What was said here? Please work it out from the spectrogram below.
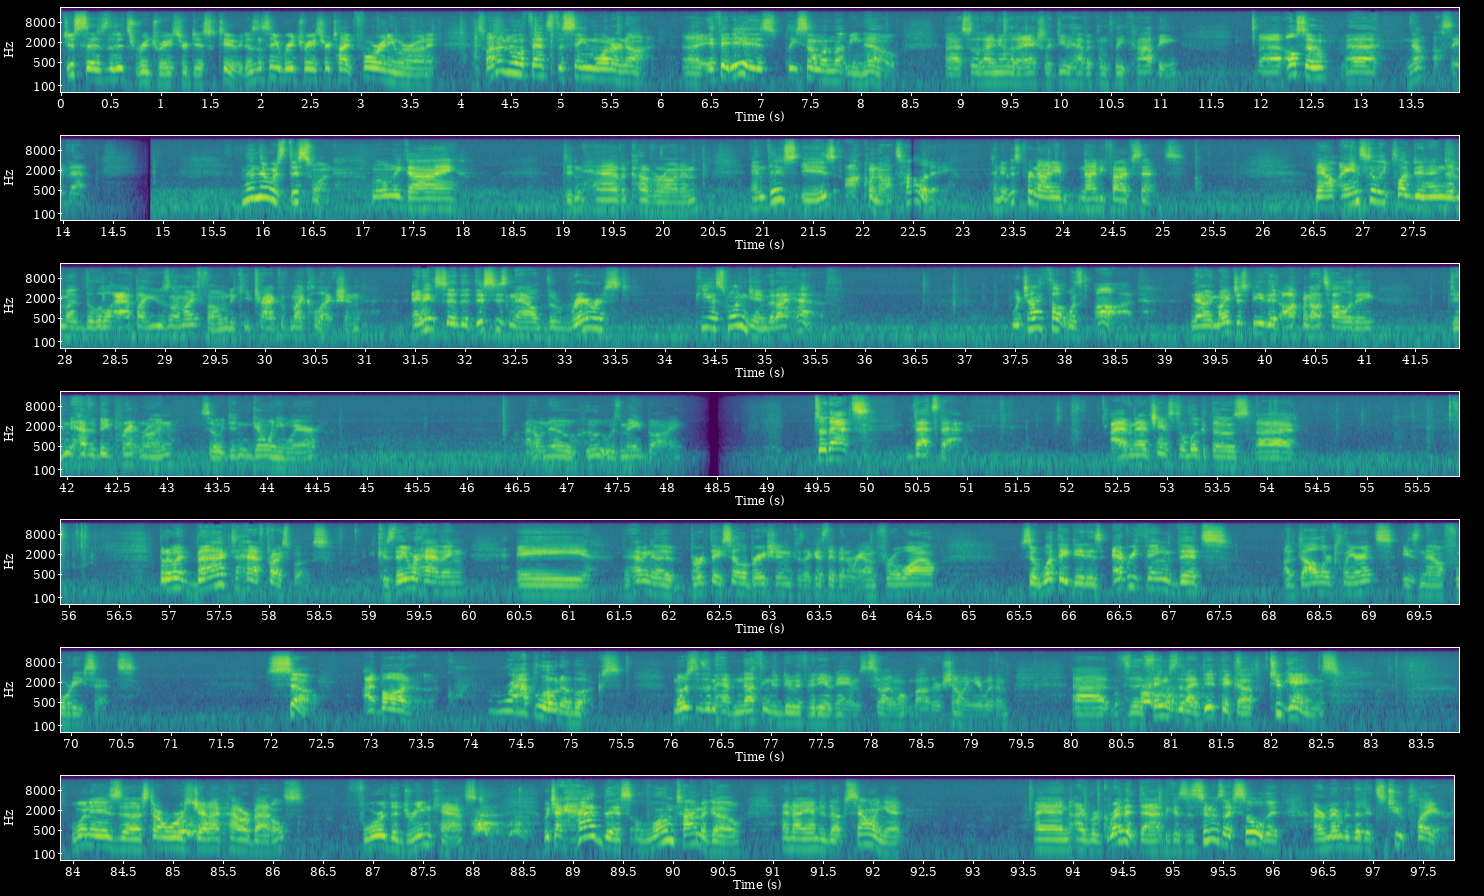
just says that it's Ridge Racer Disc 2. It doesn't say Ridge Racer Type 4 anywhere on it. So I don't know if that's the same one or not. Uh, if it is, please someone let me know uh, so that I know that I actually do have a complete copy. Uh, also, uh, no, I'll save that. And then there was this one. Lonely Guy, didn't have a cover on him. And this is Aquanauts Holiday. And it was for 90, 95 cents. Now, I instantly plugged it into my, the little app I use on my phone to keep track of my collection, and it said that this is now the rarest PS1 game that I have. Which I thought was odd. Now, it might just be that Aquanauts Holiday didn't have a big print run, so it didn't go anywhere. I don't know who it was made by. So that's that's that. I haven't had a chance to look at those. Uh, but I went back to Half Price Books because they were having a they're having a birthday celebration because I guess they've been around for a while. So what they did is everything that's a dollar clearance is now 40 cents. So I bought a crap load of books. Most of them have nothing to do with video games, so I won't bother showing you with them. Uh, the things that I did pick up, two games. One is uh, Star Wars Jedi Power Battles, for the Dreamcast, which I had this a long time ago and I ended up selling it. And I regretted that because as soon as I sold it, I remembered that it's two player.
